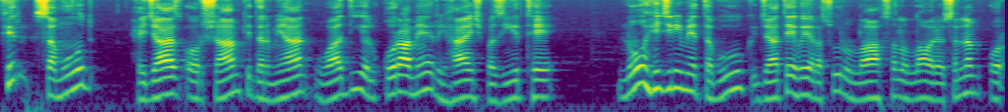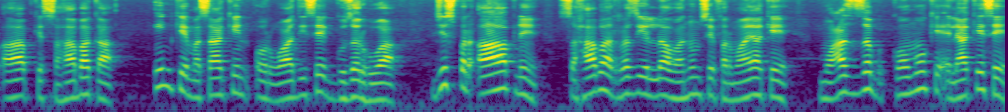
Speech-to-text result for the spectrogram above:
پھر سمود حجاز اور شام کے درمیان وادی القرا میں رہائش پذیر تھے۔ نو ہجری میں تبوک جاتے ہوئے رسول اللہ صلی اللہ علیہ وسلم اور آپ کے صحابہ کا ان کے مساکن اور وادی سے گزر ہوا، جس پر آپ نے صحابہ رضی اللہ عنہم سے فرمایا کہ معذب قوموں کے علاقے سے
